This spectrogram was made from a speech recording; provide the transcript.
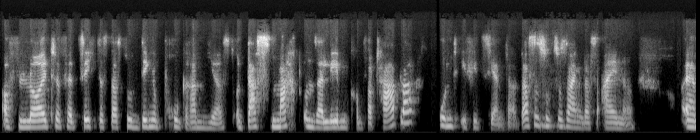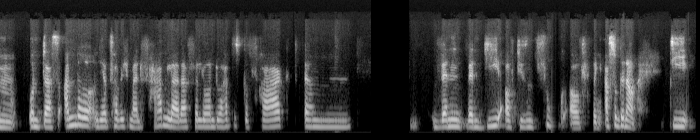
auf Leute verzichtest, dass du Dinge programmierst. Und das macht unser Leben komfortabler und effizienter. Das ist mhm. sozusagen das eine. Ähm, und das andere, und jetzt habe ich meinen Faden leider verloren, du hattest gefragt, ähm, wenn, wenn die auf diesen Zug aufspringen. Ach so, genau. Die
